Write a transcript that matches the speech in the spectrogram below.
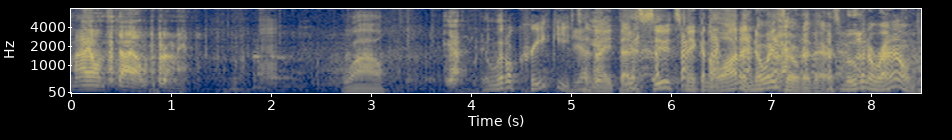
my own style was thrown in. Wow. Yeah. A little creaky Yeah. tonight. That suit's making a lot of noise over there. It's moving around.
